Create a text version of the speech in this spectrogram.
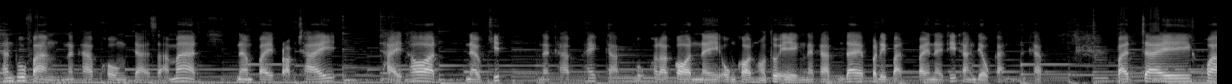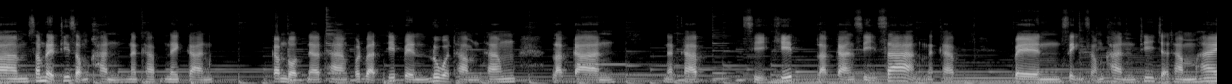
ท่านผู้ฟังนะครับคงจะสามารถนำไปปรับใช้ถ่ายทอดแนวคิดนะครับให้กับบุคลากรในองค์กรของตัวเองนะครับ ได้ปฏิบัติไปในทิศทางเดียวกันนะครับ ปัจจัยความสำเร็จที่สำคัญนะครับในการกำหนดแนวทางปฏิบัติที่เป็นรูปธรรมทั้งหลักการ นะครับสี่คิดหลักการสี่สร้างนะครับ เป็นสิ่งสำคัญที่จะทำให้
